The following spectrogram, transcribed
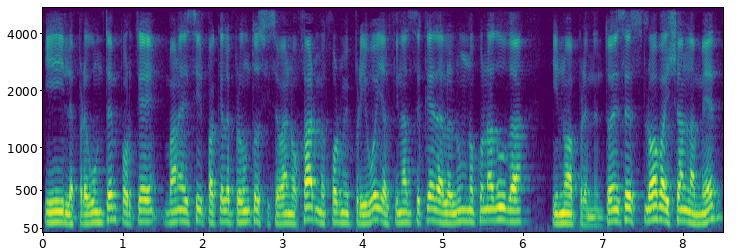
y le pregunten por qué, van a decir, ¿para qué le pregunto si se va a enojar? Mejor me privo y al final se queda el alumno con la duda y no aprende. Entonces, lo Baishan Lamed,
